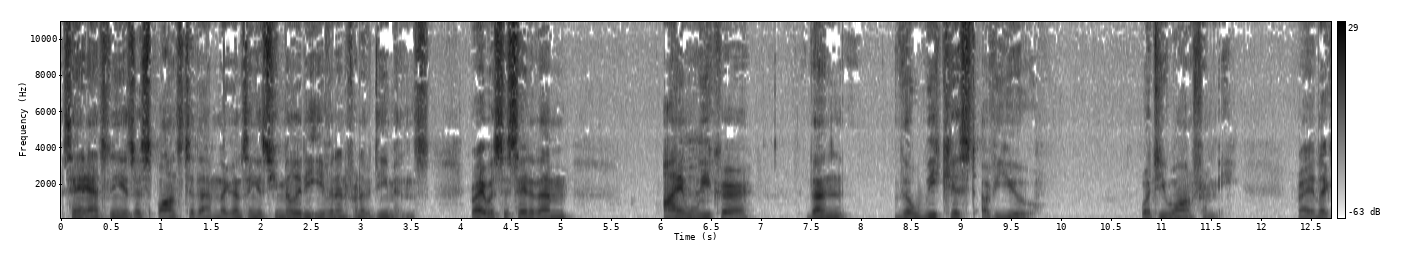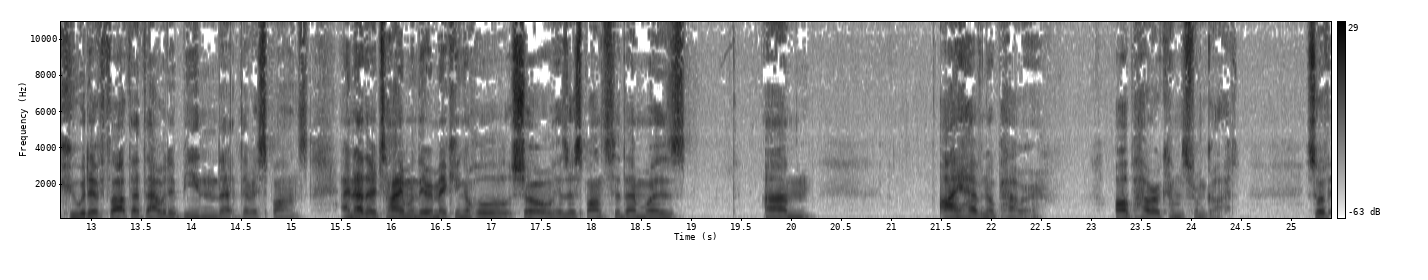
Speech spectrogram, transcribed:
St. Anthony's response to them, like them saying his humility even in front of demons, right, was to say to them, I am weaker than the weakest of you. What do you want from me? Right? Like, who would have thought that that would have been the, the response? Another time when they were making a whole show, his response to them was, um, I have no power. All power comes from God. So if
